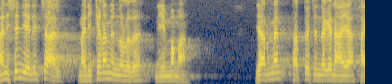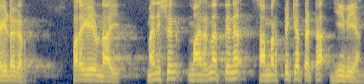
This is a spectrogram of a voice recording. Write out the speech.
മനുഷ്യൻ ജനിച്ചാൽ മരിക്കണം എന്നുള്ളത് നിയമമാണ്. ജർമ്മൻ തത്വചിന്തകനായ ഹൈഡഗർ പറയുകയുണ്ടായി മനുഷ്യൻ മരണത്തിന് സമർപ്പിക്കപ്പെട്ട ജീവിയാണ്.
